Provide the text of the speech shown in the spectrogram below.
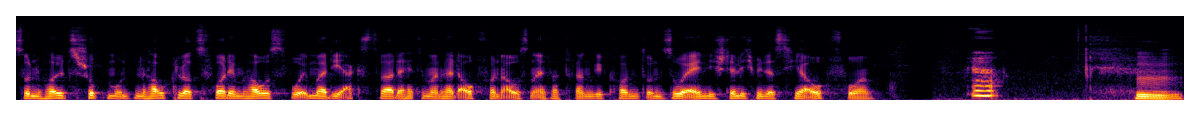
so einen Holzschuppen und einen Hauklotz vor dem Haus, wo immer die Axt war. Da hätte man halt auch von außen einfach dran gekonnt. Und so ähnlich stelle ich mir das hier auch vor. Ja. Hm.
